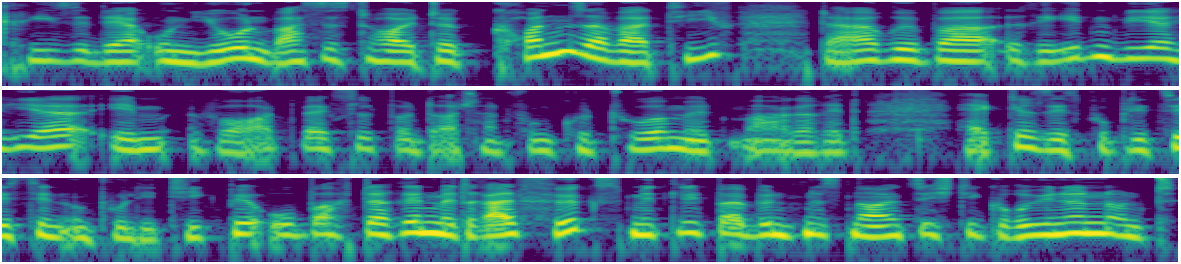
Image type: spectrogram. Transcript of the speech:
Krise der Union. Was ist heute konservativ? Darüber reden wir hier im Wortwechsel von Deutschlandfunk Kultur mit Margaret Heckel. Sie ist Publizistin und Politikbeobachterin, mit Ralf Füchs, Mitglied bei Bündnis 90 Die Grünen und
